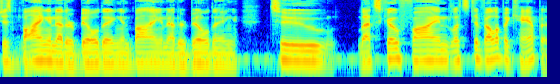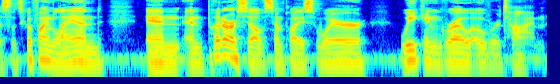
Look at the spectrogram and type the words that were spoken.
just buying another building and buying another building to let's go find let's develop a campus. Let's go find land and and put ourselves someplace where we can grow over time.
